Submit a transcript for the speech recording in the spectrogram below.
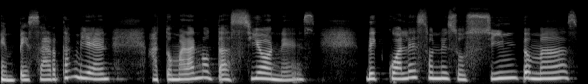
empezar también a tomar anotaciones de cuáles son esos síntomas,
